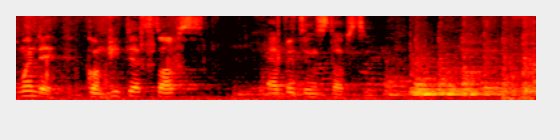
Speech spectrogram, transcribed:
Because when the computer stops, everything stops too.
